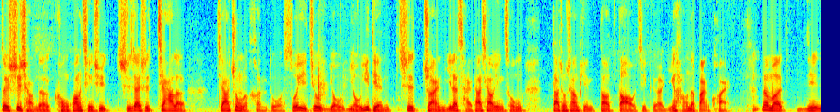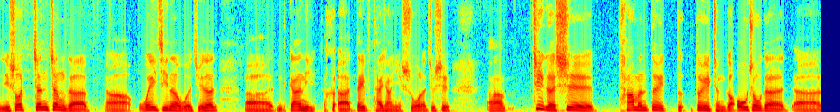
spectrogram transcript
对市场的恐慌情绪实在是加了。加重了很多，所以就有有一点是转移了踩踏效应，从大宗商品到到这个银行的板块。那么你你说真正的呃危机呢？我觉得呃，刚刚你和呃 Dave 台长也说了，就是啊，这个是他们对的对整个欧洲的呃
